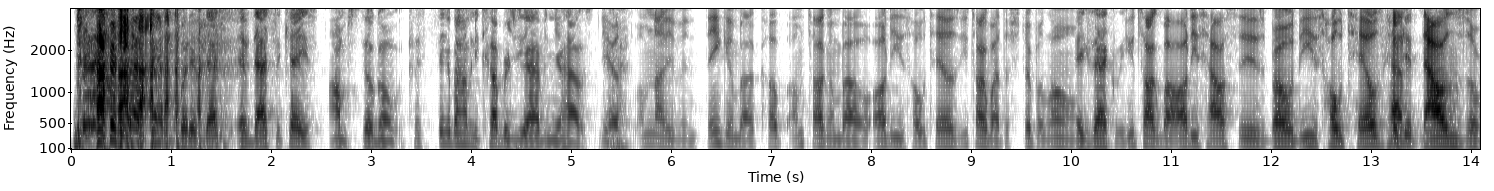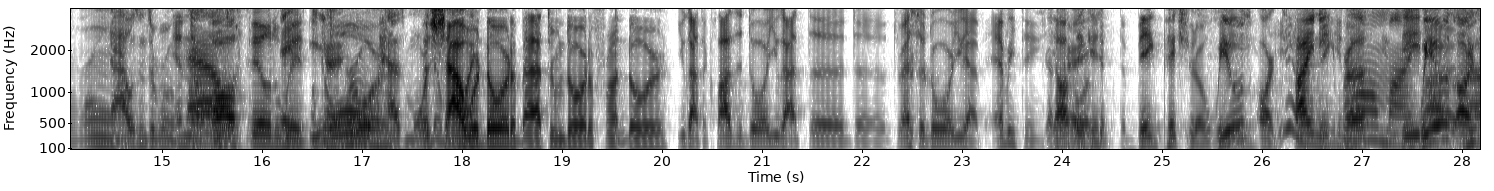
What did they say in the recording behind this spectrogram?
but if that's if that's the case, I'm still going because think about how many cupboards you have in your house. Yeah. I'm not even thinking about cup. I'm talking about all these hotels. You talk about the strip alone. Exactly. You talk about all these houses, bro. These hotels have at- thousands of rooms. Thousands of rooms. And they're all Thousands. filled And with each doors. room has more The than shower one. door, the bathroom door, the front door. you got the closet door. You got the the dresser door. You have everything. Y'all Okay. thinking the big picture though. Wheels are Yeah, tiny, bro. Oh my See, Wheels are God.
